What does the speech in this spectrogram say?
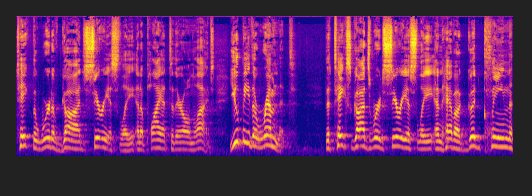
take the word of God seriously and apply it to their own lives. You be the remnant that takes God's word seriously and have a good, clean,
